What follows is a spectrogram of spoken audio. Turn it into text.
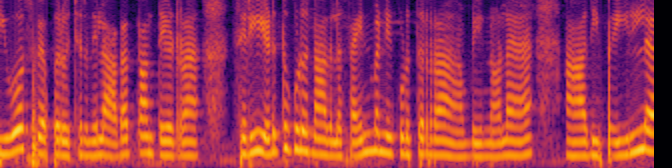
டிவோர்ஸ் பேப்பர் வச்சுருந்தில அதைத்தான் தேடுறேன். சரி எடுத்து கொடு நான் அதில் சைன் பண்ணி கொடுத்துட்றேன் அப்படின்னோடனே அது இப்போ இல்லை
